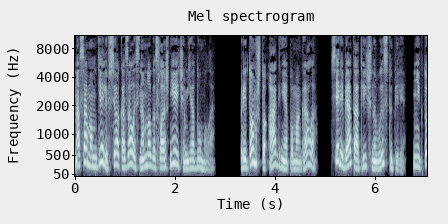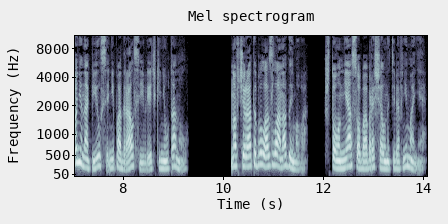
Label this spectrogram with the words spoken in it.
На самом деле все оказалось намного сложнее, чем я думала. При том, что Агния помогала, все ребята отлично выступили, никто не напился, не подрался и в речке не утонул. Но вчера ты была зла на Дымова, что он не особо обращал на тебя внимание.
